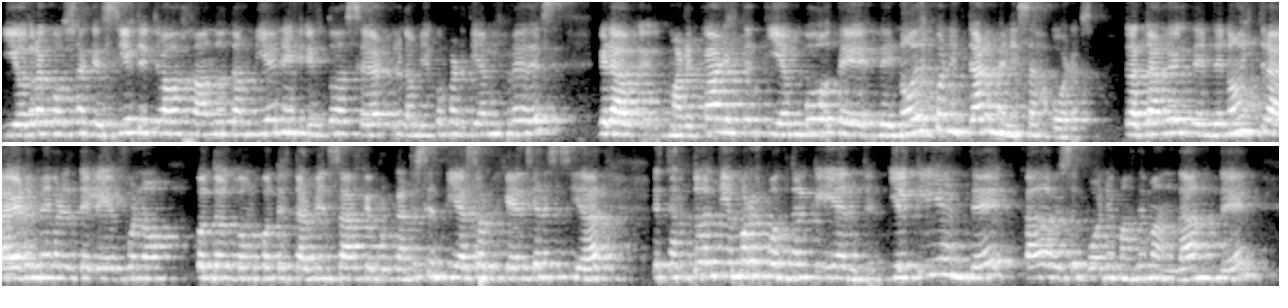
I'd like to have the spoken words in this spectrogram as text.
Y otra cosa que sí estoy trabajando también es esto de hacer, también compartí en mis redes, marcar este tiempo de, de no desconectarme en esas horas tratar de, de, no distraerme con el teléfono, con, con, contestar mensajes, porque antes sentía esa urgencia, necesidad de estar todo el tiempo respondiendo al cliente. Y el cliente cada vez se pone más demandante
